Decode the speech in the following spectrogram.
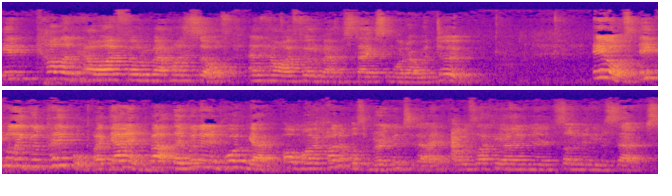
It coloured how I felt about myself and how I felt about mistakes and what I would do. Eeyores, equally good people, again, but they win an important game. Oh, my opponent wasn't very good today. I was lucky I only made so many mistakes.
